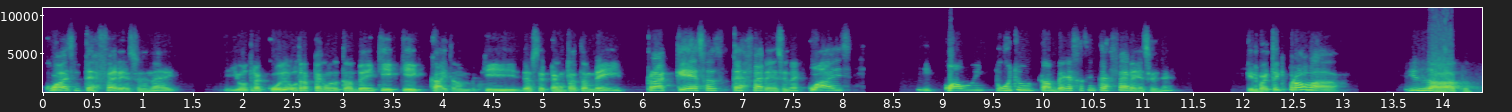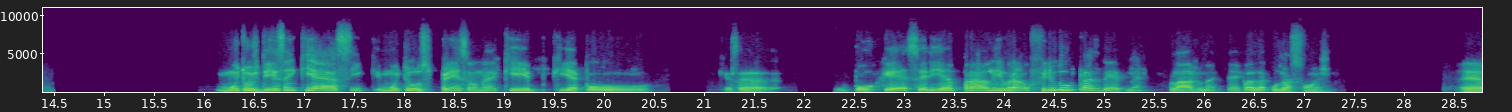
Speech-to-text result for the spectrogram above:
quais interferências, né? E outra coisa, outra pergunta também que, que cai que deve ser perguntada também, para que essas interferências, né? Quais e qual o intuito também dessas interferências, né? Ele vai ter que provar. Exato muitos dizem que é assim, muitos pensam, né, que, que é por que essa o porquê seria para livrar o filho do presidente, né? Flávio, né? Tem aquelas acusações. É,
